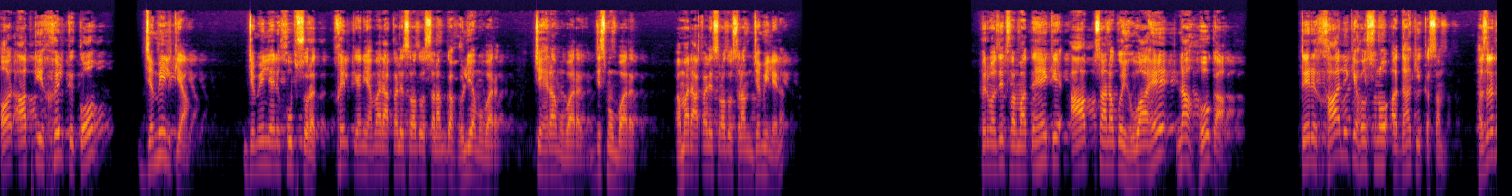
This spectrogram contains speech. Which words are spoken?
और आपकी खिल्क को जमील किया। जमील यानी खूबसूरत, खिल्क यानी हमारे अकाल सलाम का हुलिया मुबारक, चेहरा मुबारक, जिस्म मुबारक, हमारे अकाल सलाम जमील है ना फिर मजीद फरमाते हैं कि आप सा ना कोई हुआ है, ना होगा। तेरे खाल के हौसनो अदा की कसम। हज़रत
